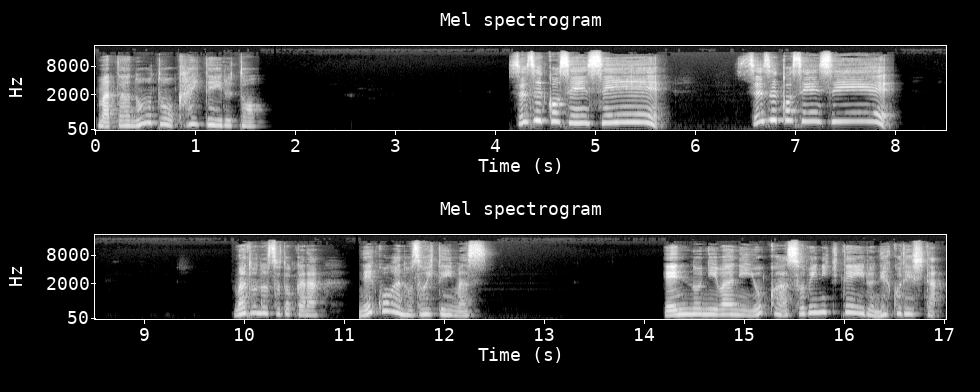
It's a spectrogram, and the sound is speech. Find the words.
またノートを書いていると、鈴子先生鈴子先生窓の外から猫が覗いています。縁の庭によく遊びに来ている猫でした。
